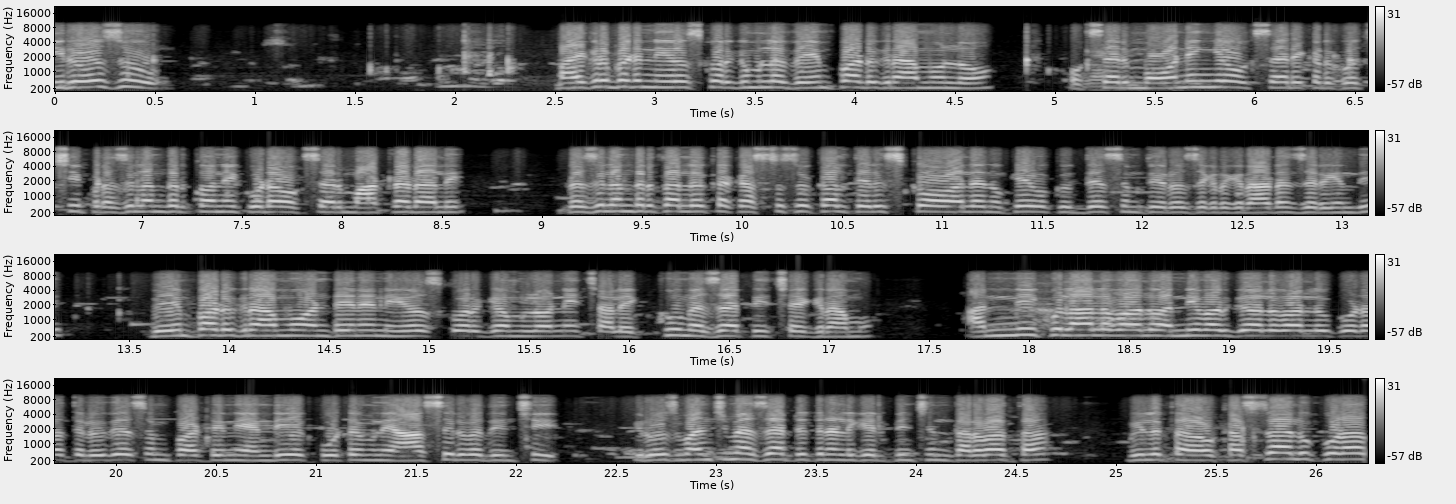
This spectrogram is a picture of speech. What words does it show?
ఈరోజు మైక్రోపేట నియోజకవర్గంలో వేంపాడు గ్రామంలో ఒకసారి మార్నింగ్ ఒకసారి ఇక్కడికి వచ్చి ప్రజలందరితోని కూడా ఒకసారి మాట్లాడాలి. ప్రజలందరి తాలూకా కష్ట సుఖాలు తెలుసుకోవాలని ఒకే ఒక ఉద్దేశంతో ఈ రోజు ఇక్కడికి రావడం జరిగింది. వేంపాడు గ్రామం అంటేనే నియోజకవర్గంలోని చాలా ఎక్కువ మెజార్టీ ఇచ్చే గ్రామం. అన్ని కులాల వాళ్ళు అన్ని వర్గాల వాళ్ళు కూడా తెలుగుదేశం పార్టీని ఎన్డీఏ కూటమిని ఆశీర్వదించి ఈరోజు మంచి మెజార్టీతో గెలిపించిన తర్వాత వీళ్ళ త- కష్టాలు కూడా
